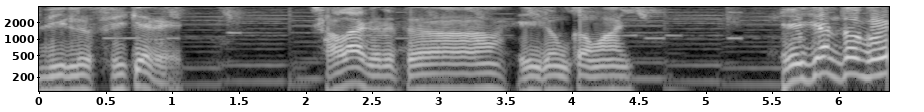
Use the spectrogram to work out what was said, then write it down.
দিল সিগারেট। শালা করে তো হিরম কামাই। এই জান তো গো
